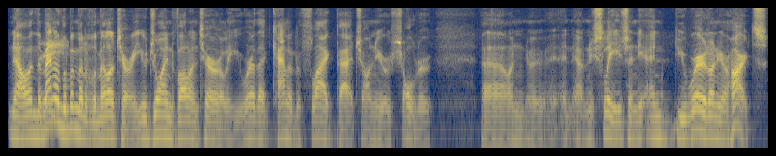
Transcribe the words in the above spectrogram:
Now, in the men and the women of the military, you joined voluntarily. You wear that Canada flag patch on your shoulder, uh, on, uh, on your sleeves, and, and you wear it on your hearts.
